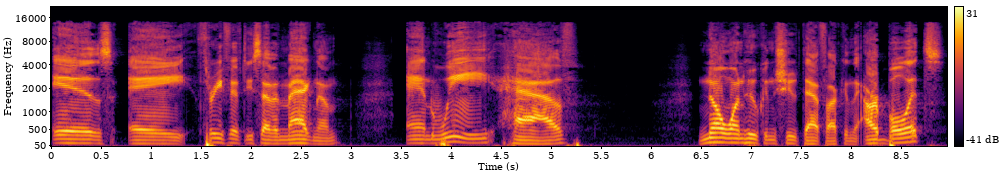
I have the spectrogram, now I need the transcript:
is a 357 Magnum, and we have no one who can shoot that fucking thing. Our bullets,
